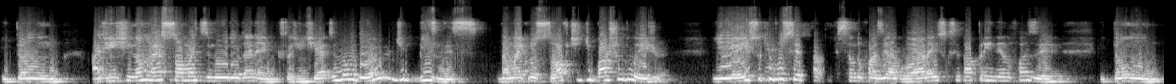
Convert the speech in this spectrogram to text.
Então, a gente não é só mais desenvolvedor Dynamics, a gente é desenvolvedor de business da Microsoft debaixo do Azure. E é isso que você está começando a fazer agora, é isso que você está aprendendo a fazer. Então,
